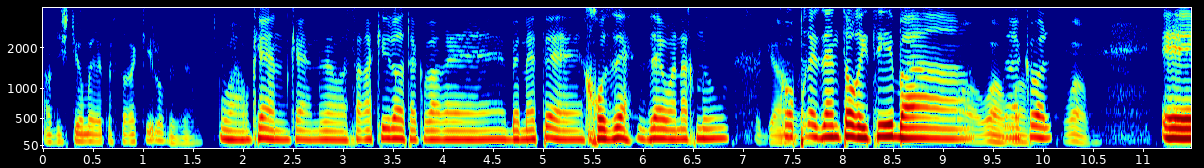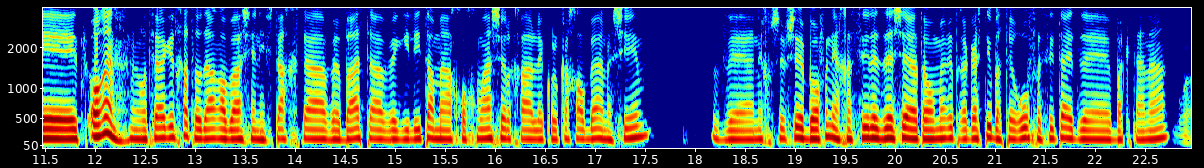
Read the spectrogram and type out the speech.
אז אשתי אומרת עשרה קילו וזהו. וואו, כן, כן, זהו, עשרה קילו אתה כבר אה, באמת אה, חוזה. זהו, אנחנו. קו-פרזנטור איתי ב... וואו, וואו. וואו. אה, אורן, אני רוצה להגיד לך תודה רבה שנפתחת ובאת וגילית מהחוכמה שלך לכל כך הרבה אנשים. ואני חושב שבאופן יחסי לזה שאתה אומר, התרגשתי בטירוף, עשית את זה בקטנה. וואו,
